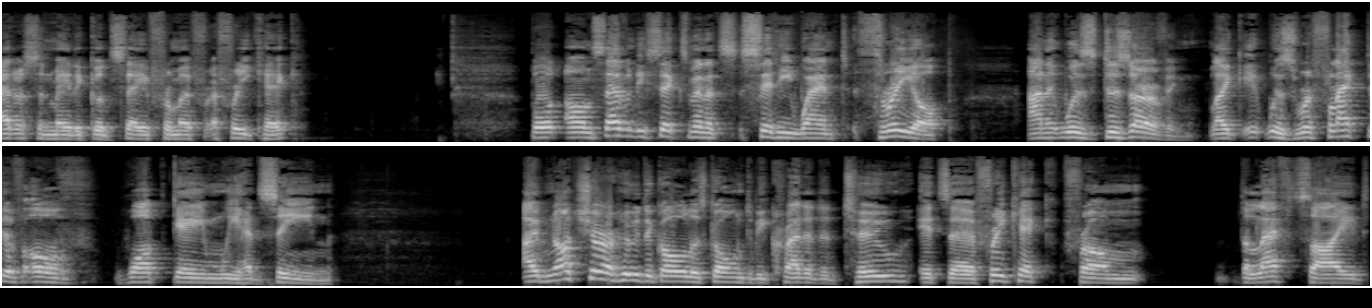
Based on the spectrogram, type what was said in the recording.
Ederson made a good save from a, a free kick. But on 76 minutes, City went three up, and it was deserving. Like, it was reflective of what game we had seen. I'm not sure who the goal is going to be credited to. It's a free kick from the left side,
